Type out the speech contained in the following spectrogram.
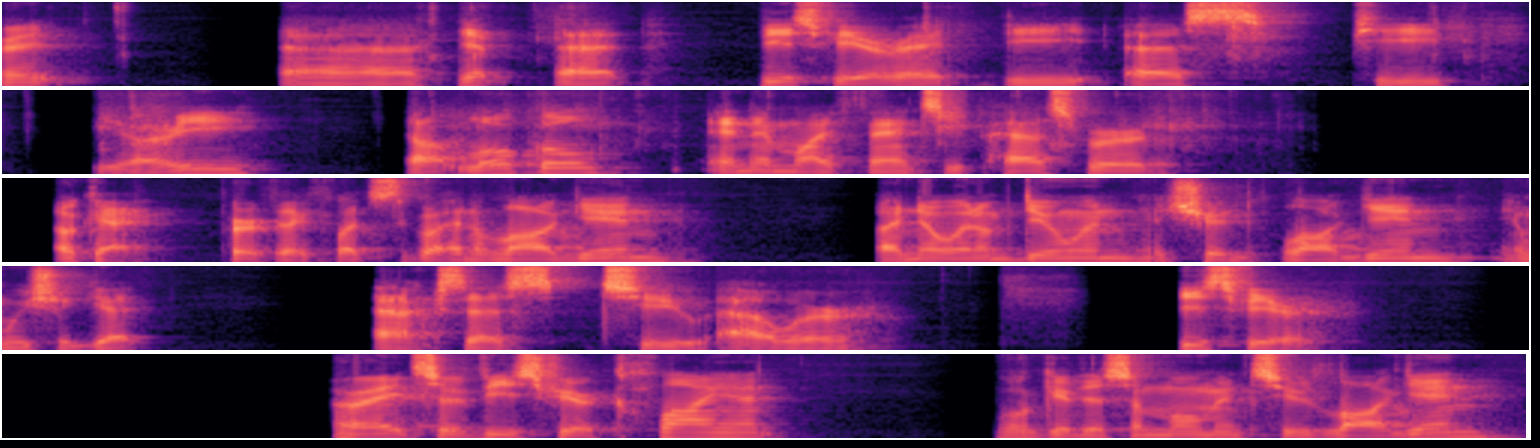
right? Uh, yep. At vSphere, right? VSPBRE dot local. And then my fancy password. Okay. Perfect. Let's go ahead and log in. I know what I'm doing, it should log in and we should get access to our vSphere. All right, so vSphere client, we'll give this a moment to log in.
